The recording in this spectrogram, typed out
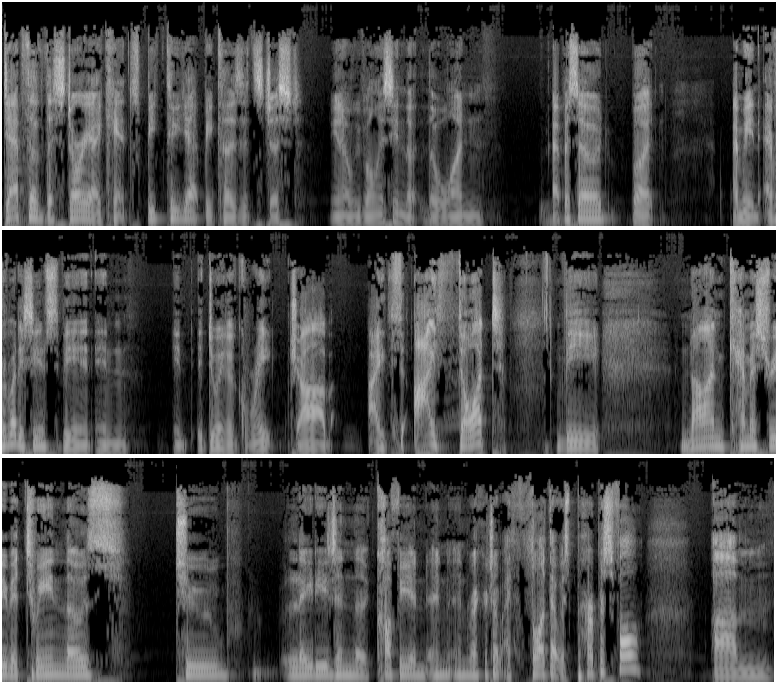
depth of the story I can't speak to yet because it's just you know we've only seen the the one episode, but I mean everybody seems to be in, in, in, doing a great job. I th- I thought the non chemistry between those two ladies in the coffee and, and, and record shop. I thought that was purposeful. Um,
